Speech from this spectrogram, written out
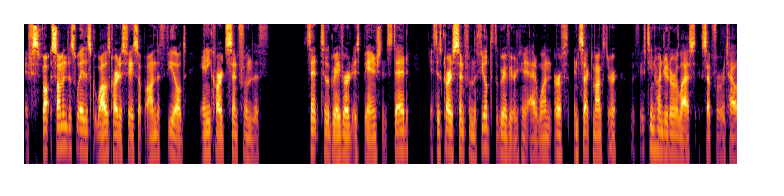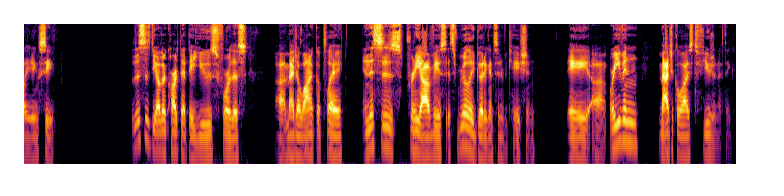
If sp- summoned this way, this while this card is face up on the field, any card sent from the f- sent to the graveyard is banished instead. If this card is sent from the field to the graveyard, you can add one Earth insect monster with 1500 or less, except for Retaliating Sea. This is the other card that they use for this uh, Magellanica play, and this is pretty obvious. It's really good against Invocation. They uh, or even Magicalized Fusion, I think.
